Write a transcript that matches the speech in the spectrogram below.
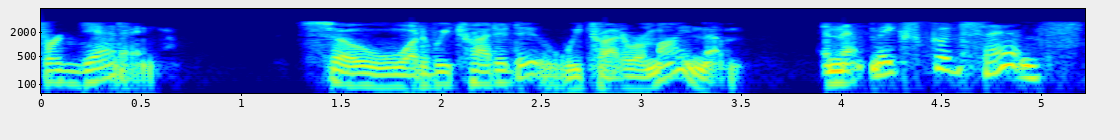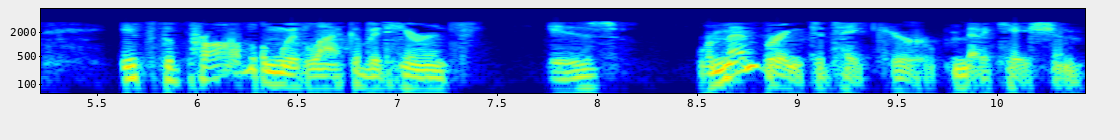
forgetting. So what do we try to do? We try to remind them. And that makes good sense if the problem with lack of adherence is remembering to take your medication.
